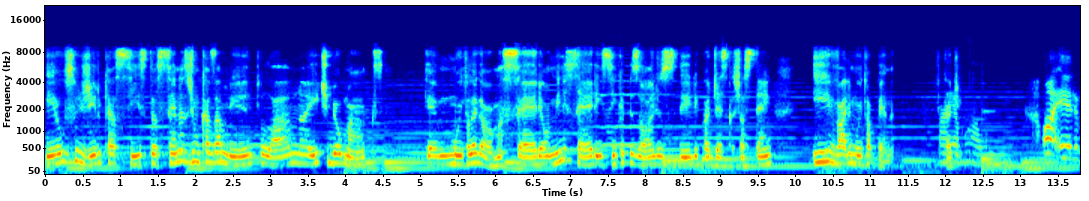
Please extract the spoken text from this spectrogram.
eu sugiro que assista Cenas de um Casamento lá na HBO Max, que é muito legal. É uma série, é uma minissérie em cinco episódios dele com a Jessica Chastain e vale muito a pena. Fica Ai, Alan. Ó, ele,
